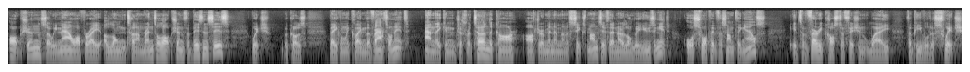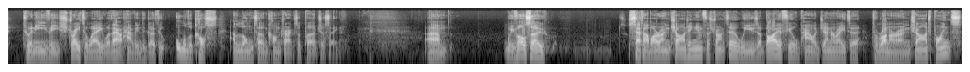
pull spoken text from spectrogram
options. So we now operate a long-term rental option for businesses, which, because they can reclaim the VAT on it, and they can just return the car after a minimum of six months if they're no longer using it, or swap it for something else. It's a very cost efficient way for people to switch to an EV straight away without having to go through all the costs and long term contracts of purchasing. Um, we've also set up our own charging infrastructure. We use a biofuel powered generator to run our own charge points.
